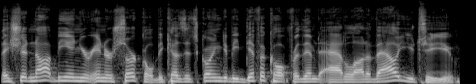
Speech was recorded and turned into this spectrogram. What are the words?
they should not be in your inner circle because it's going to be difficult for them to add a lot of value to you.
